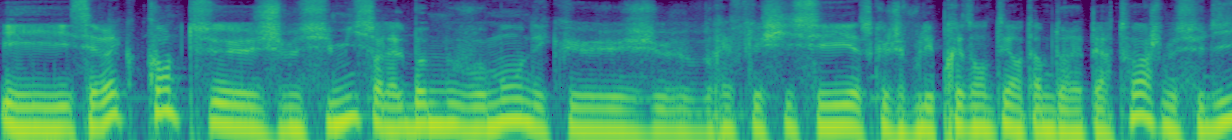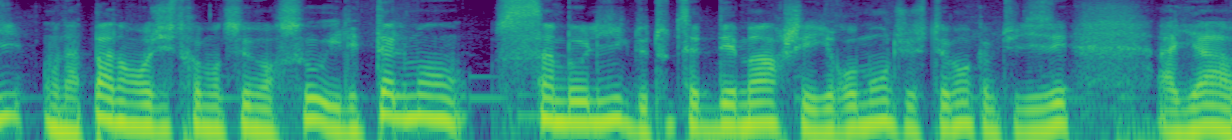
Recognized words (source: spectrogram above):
Et c'est vrai que quand euh, je me suis mis sur l'album Nouveau Monde et que je réfléchissais à ce que je voulais présenter en termes de répertoire, je me suis dit, on n'a pas d'enregistrement de ce morceau, il est tellement symbolique de toute cette démarche et il remonte justement, comme tu disais, à il y a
